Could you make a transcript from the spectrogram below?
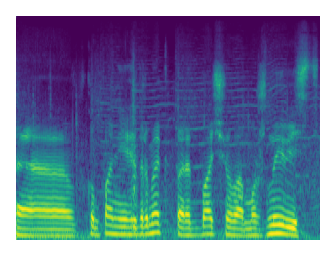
е, в компанії Гідромек передбачила можливість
